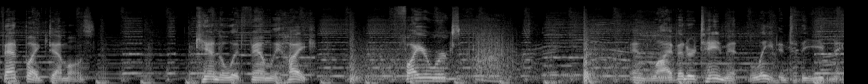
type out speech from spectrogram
fat bike demos, a candlelit family hike, fireworks, and live entertainment late into the evening.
